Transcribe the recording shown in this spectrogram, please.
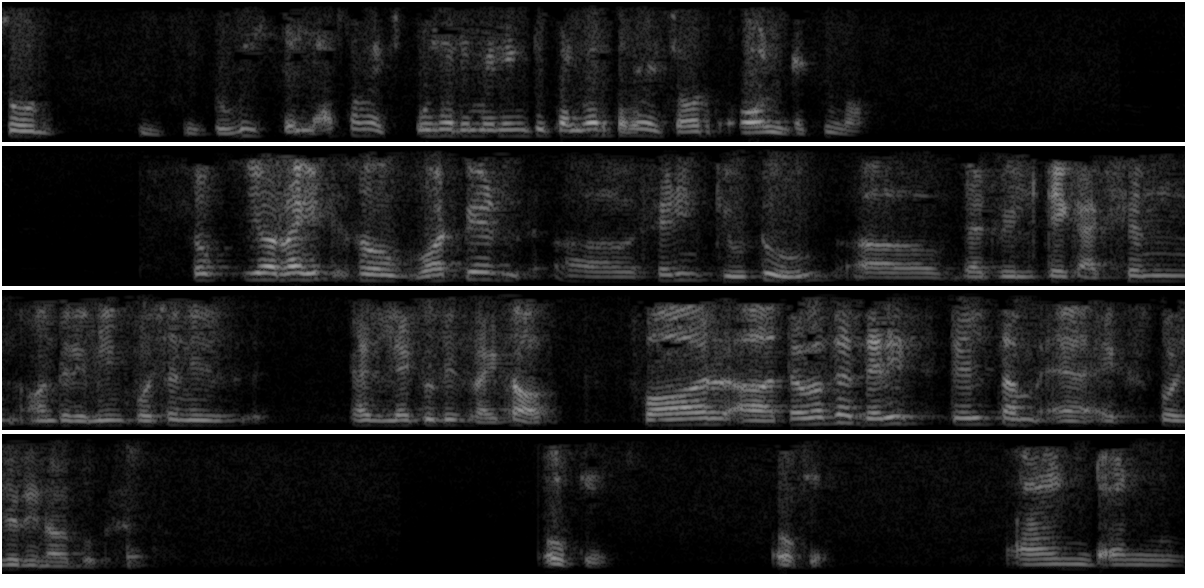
So do we still have some exposure remaining to Kalwar College or all written off? So you're right. So what we had uh, said in Q2 uh, that we'll take action on the remaining portion is has led to this write-off. For uh, Tavaga, there is still some uh, exposure in our books. Okay. Okay. And and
